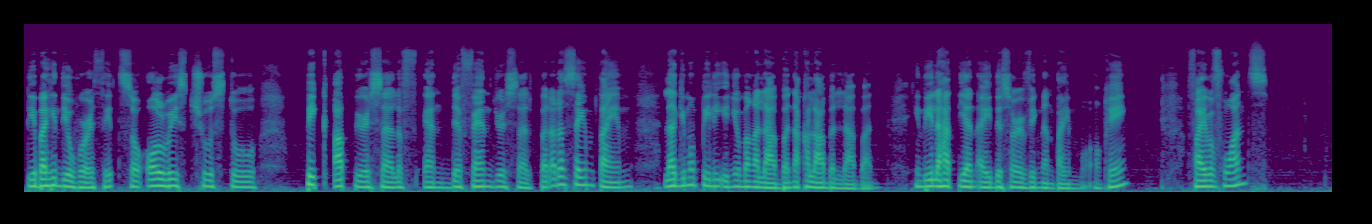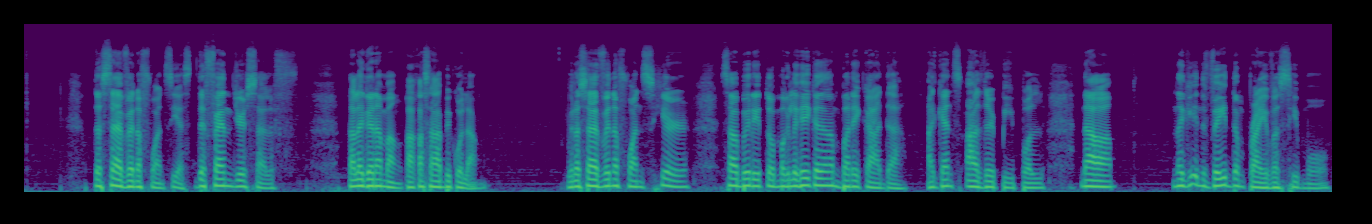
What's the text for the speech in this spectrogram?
Di ba hindi worth it? So always choose to pick up yourself and defend yourself. But at the same time, lagi mong piliin yung mga laban na kalaban-laban. Hindi lahat yan ay deserving ng time mo. Okay? Five of Wands. The Seven of Wands. Yes, defend yourself. Talaga namang, kakasabi ko lang. With the Seven of Wands here, sabi rito, maglagay ka na ng barikada against other people na nag invade ng privacy mo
